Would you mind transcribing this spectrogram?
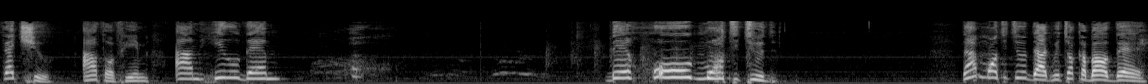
virtue out of him and healed them. The whole multitude. That multitude that we talk about there,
